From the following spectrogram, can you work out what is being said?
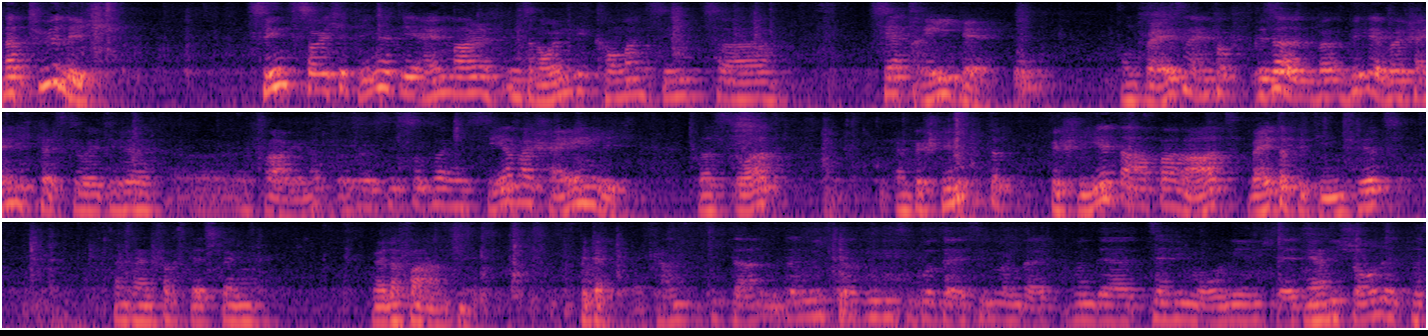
natürlich sind solche Dinge, die einmal ins Rollen gekommen sind, äh, sehr träge und weisen einfach, das ist eine, wirklich wahrscheinlichkeitstheoretische äh, Frage. Nicht? Also es ist sozusagen sehr wahrscheinlich, dass dort ein bestimmter bestehender Apparat weiter bedient wird Ganz einfach deswegen, weil er vorhanden ist. Bitte. Kann sich dann, dann nicht auch in diesem Prozess man von der Zeremonie entsteht, ja. die schon etwas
